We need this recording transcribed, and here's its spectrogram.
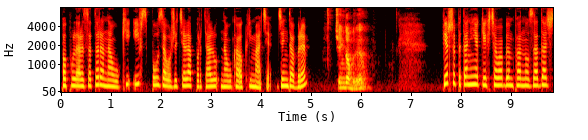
popularyzatora nauki i współzałożyciela portalu Nauka o Klimacie. Dzień dobry. Dzień dobry. Pierwsze pytanie, jakie chciałabym panu zadać,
